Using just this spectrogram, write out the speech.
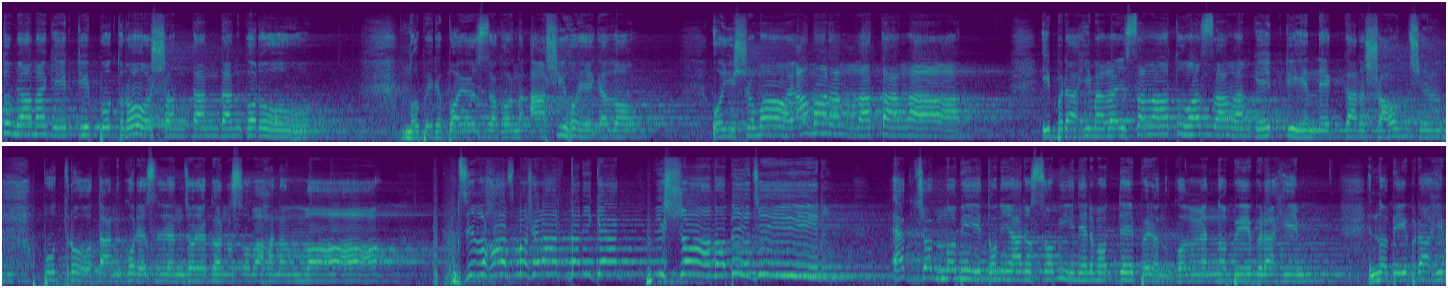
তুমি আমাকে একটি পুত্র সন্তান দান করো। নবীর বয়স যখন আশি হয়ে গেল ওই সময় আমার আল্লাহ তালা ইব্রাহিম আলাই সালাতামকে একটি নেককার, সহনশীল পুত্র দান করেছিলেন। জয়গণ সোবাহান্লাহ জিলহাজ মাসের আট তারিখে বিশ্ব নবীজির একজন নবী দুনিয়ার জমিনের মধ্যে প্রেরণ করলেন নবী ইব্রাহিম। নবী ইব্রাহিম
